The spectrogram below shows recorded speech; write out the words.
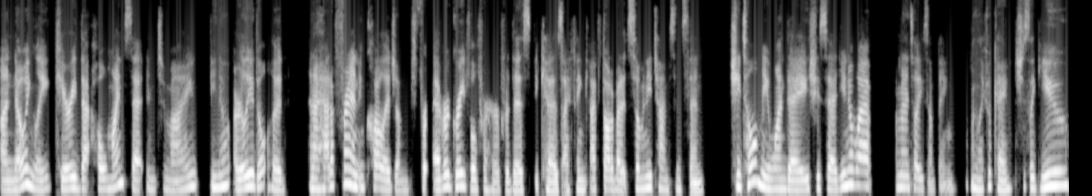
unknowingly carried that whole mindset into my, you know, early adulthood. And I had a friend in college. I'm forever grateful for her for this because I think I've thought about it so many times since then. She told me one day, she said, you know what? I'm going to tell you something. I'm like, okay. She's like, you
